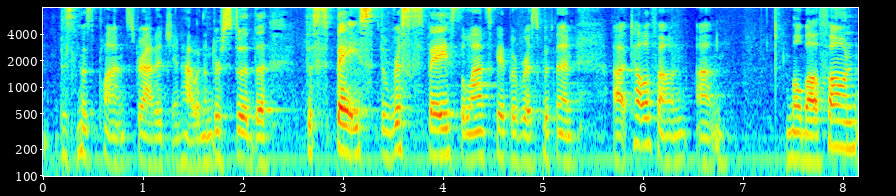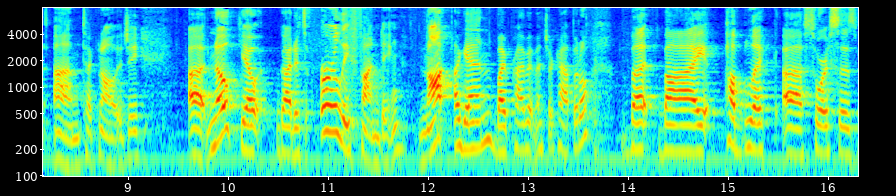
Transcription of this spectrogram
business plan strategy and how it understood the, the space, the risk space, the landscape of risk within uh, telephone, um, mobile phone um, technology. Uh, Nokia got its early funding, not again by private venture capital, but by public uh, sources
